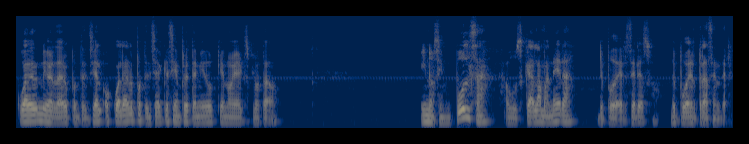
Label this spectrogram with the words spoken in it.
cuál es mi verdadero potencial o cuál era el potencial que siempre he tenido que no he explotado. Y nos impulsa a buscar la manera de poder ser eso, de poder trascender.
